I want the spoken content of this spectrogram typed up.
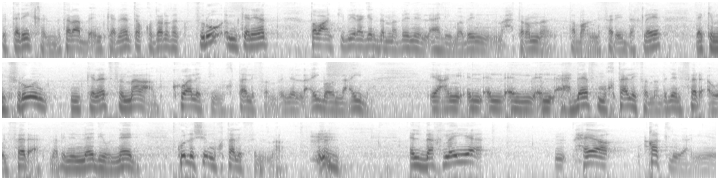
بتاريخك بتلعب بإمكانياتك وقدراتك. فروق إمكانيات طبعا كبيرة جدا ما بين الأهلي وما بين مع احترامنا طبعا لفريق الداخلية لكن فروق إمكانيات في الملعب كواليتي مختلفة بين اللعيبة واللعيبة. يعني ال ال ال الأهداف مختلفة ما بين الفرقة والفرقة ما بين النادي والنادي. كل شيء مختلف في الملعب. الداخلية الحقيقة قتلوا يعني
